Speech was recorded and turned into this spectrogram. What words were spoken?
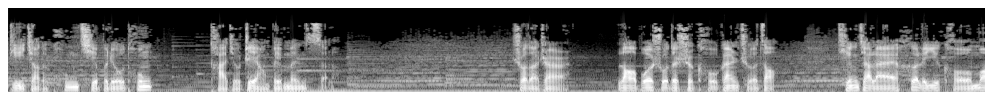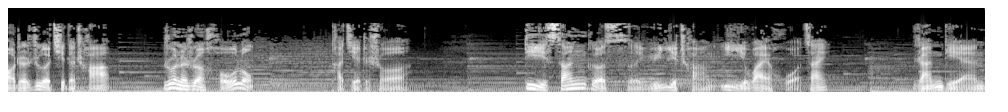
地窖的空气不流通，他就这样被闷死了。说到这儿，老伯说的是口干舌燥，停下来喝了一口冒着热气的茶，润了润喉咙。他接着说：“第三个死于一场意外火灾，燃点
